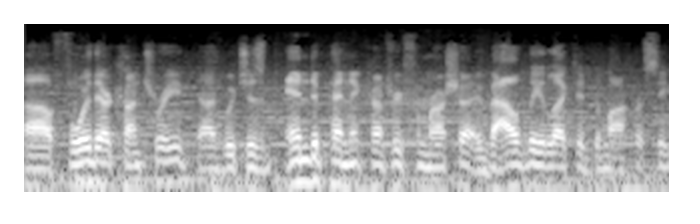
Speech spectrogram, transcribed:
Uh, for their country, uh, which is an independent country from Russia, a validly elected democracy.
